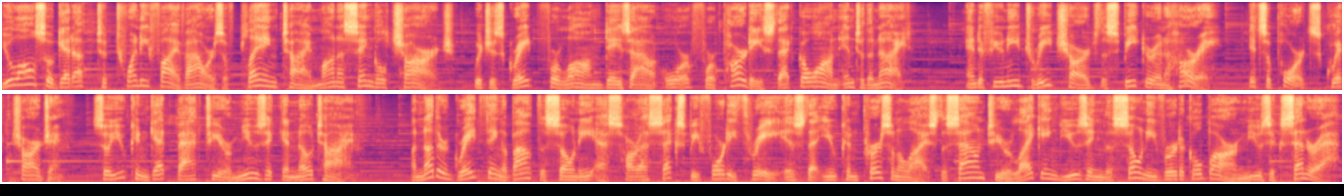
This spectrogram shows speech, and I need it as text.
You'll also get up to 25 hours of playing time on a single charge, which is great for long days out or for parties that go on into the night. And if you need to recharge the speaker in a hurry, it supports quick charging, so you can get back to your music in no time. Another great thing about the Sony SRS-XB43 is that you can personalize the sound to your liking using the Sony Vertical Bar Music Center app.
